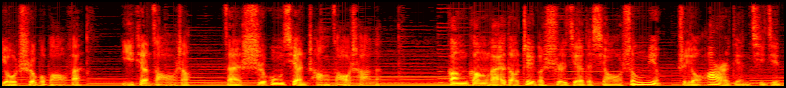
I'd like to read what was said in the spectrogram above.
又吃不饱饭，一天早上在施工现场早产了。刚刚来到这个世界的小生命只有二点七斤。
